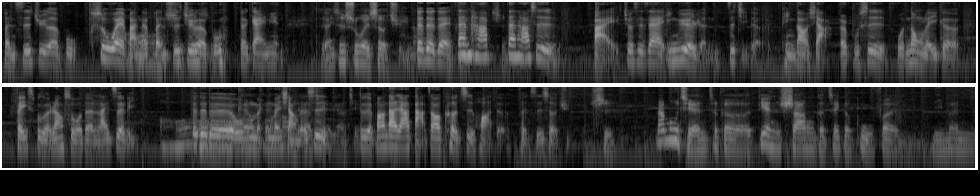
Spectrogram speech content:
粉丝俱乐部，数位版的粉丝俱乐部的概念，等于、哦、是数位社群、啊。对对对，okay, 但它但它是摆就是在音乐人自己的频道下，而不是我弄了一个 Facebook 让所有的人来这里。哦，对对对对，okay, okay, 我们我们想的是，对对，帮大家打造客制化的粉丝社群。是，那目前这个电商的这个部分，你们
